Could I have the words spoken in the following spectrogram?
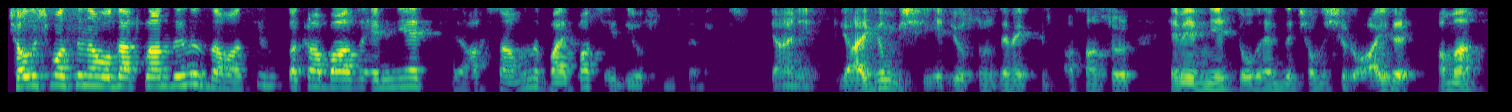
çalışmasına odaklandığınız zaman siz mutlaka bazı emniyet aksamını bypass ediyorsunuz demektir. Yani yaygın bir şey ediyorsunuz demektir. Asansör hem emniyetli olur hem de çalışır o ayrı. Ama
